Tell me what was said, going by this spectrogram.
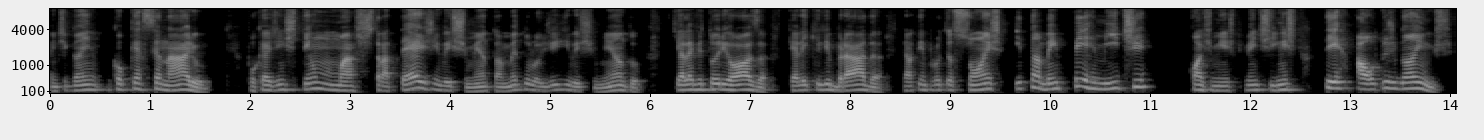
a gente ganha em qualquer cenário, porque a gente tem uma estratégia de investimento, uma metodologia de investimento que ela é vitoriosa, que ela é equilibrada, que ela tem proteções e também permite, com as minhas pimentinhas, ter altos ganhos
